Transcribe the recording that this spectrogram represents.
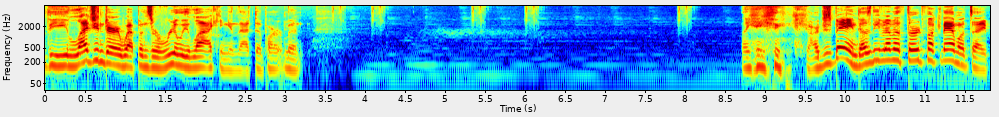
The legendary weapons are really lacking in that department. Like, Carja's Bane doesn't even have a third fucking ammo type.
